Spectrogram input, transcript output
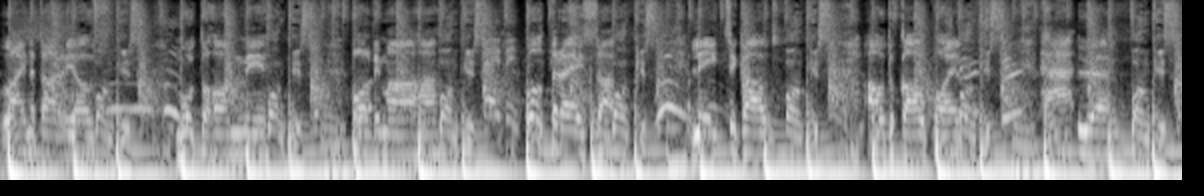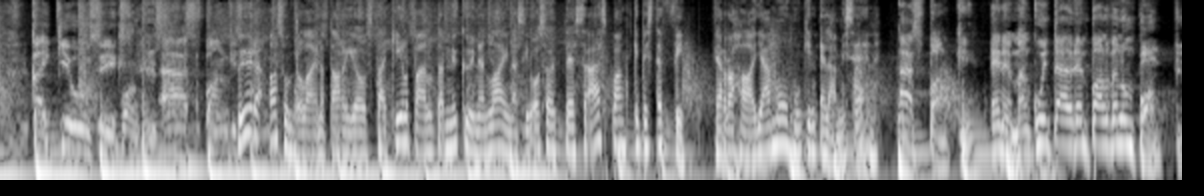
Lainatarjous. Bonkis. Muuttohommi. Bonkis. Polvimaaha. Bonkis. Polttereissa. Bonkis. Leitsikaut. Bonkis. Autokaupoil. Bonkis. Hääyö. Bonkis. Kaikki uusi. S-pankki. Pyydä asuntolainatarjous tai kilpailuta nykyinen lainasi osoitteessa s-pankki.fi ja rahaa jää muuhunkin elämiseen. S-pankki. Enemmän kuin täyden palvelun pankki.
